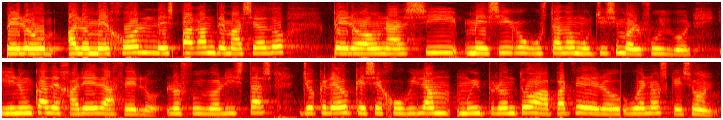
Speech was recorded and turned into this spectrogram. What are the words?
pero a lo mejor les pagan demasiado, pero aún así me sigue gustando muchísimo el fútbol y nunca dejaré de hacerlo. Los futbolistas yo creo que se jubilan muy pronto, aparte de lo buenos que son.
